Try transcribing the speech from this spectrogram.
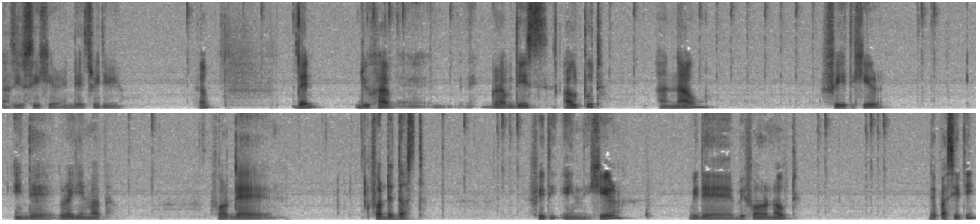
as you see here in the 3D view. So then you have uh, grab this output and now fit here in the gradient map for the for the dust. Fit in here with the before node the opacity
